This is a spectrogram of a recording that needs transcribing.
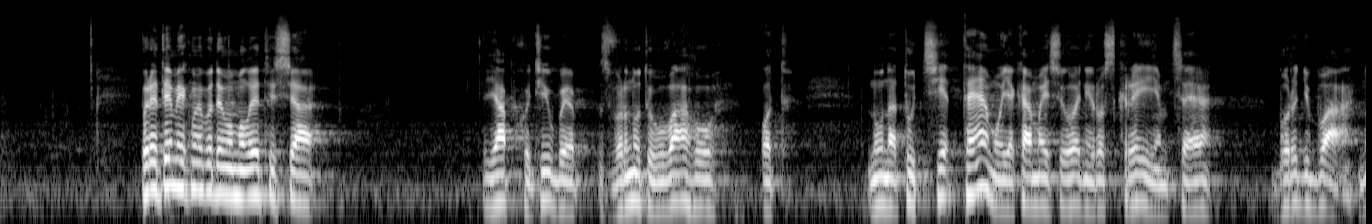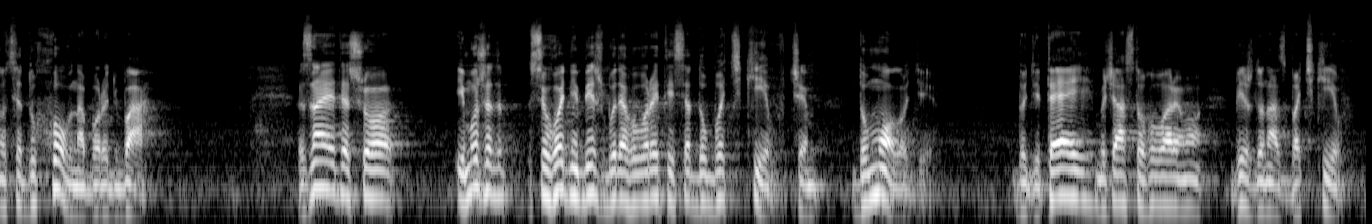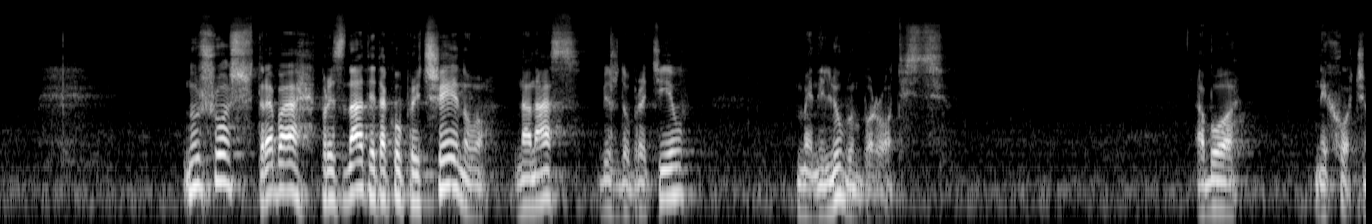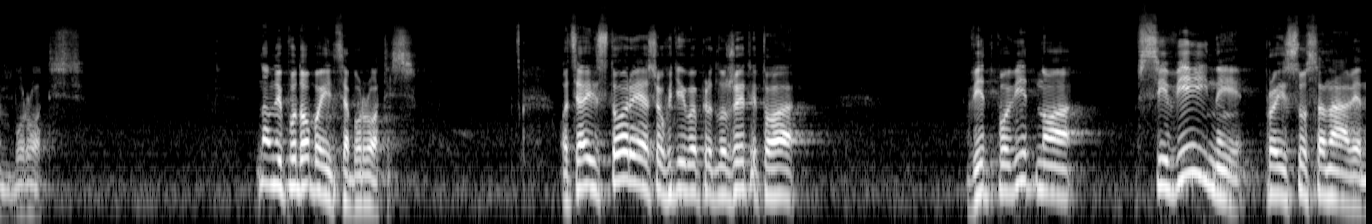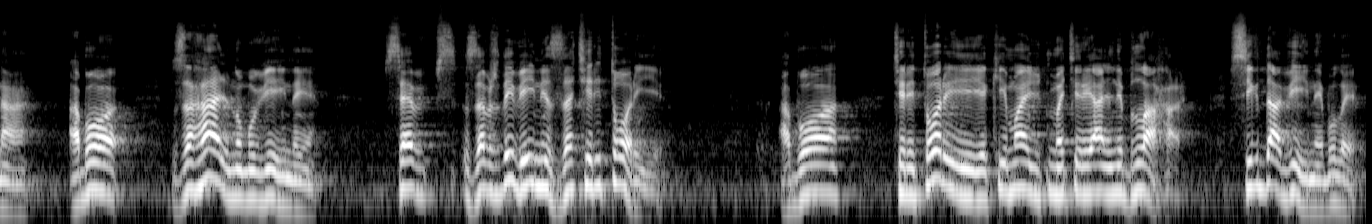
Перед тим, як ми будемо молитися, я б хотів би звернути увагу от, ну, на ту тему, яка ми сьогодні розкриємо, це боротьба. Ну, це духовна боротьба. Знаєте, що і може сьогодні більш буде говоритися до батьків, чим до молоді, до дітей. Ми часто говоримо більш до нас, батьків. Ну що ж, треба признати таку причину на нас, більш до братів. Ми не любимо боротись. Або не хочемо боротись. Нам не подобається боротись. Оця історія, що хотів би предложити, то відповідно всі війни про Ісуса Навіна або в загальному війни, це завжди війни за території, або території, які мають матеріальні блага. Всігда війни були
